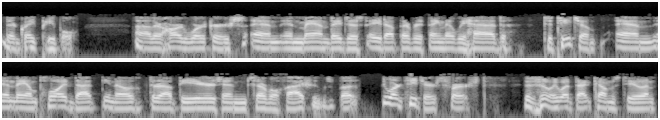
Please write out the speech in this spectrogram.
they're great people. Uh, they're hard workers, and and man, they just ate up everything that we had to teach them, and and they employed that you know throughout the years in several fashions. But we're teachers first is really what that comes to, and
